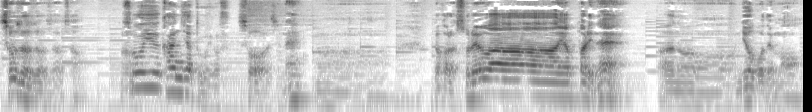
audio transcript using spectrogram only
そうそうそうそうそう。うんそういう感じだと思います。そうですね。うん。だからそれは、やっぱりね、あの、女房でも、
